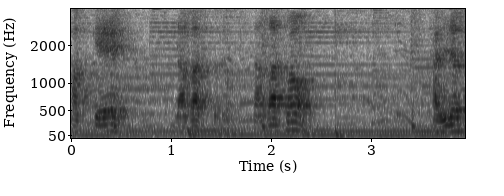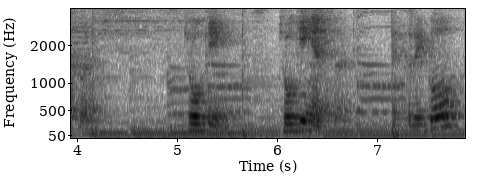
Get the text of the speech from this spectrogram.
밖에 나갔어요. 나가서 달렸어요. 조깅, 조깅했어요. 그리고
